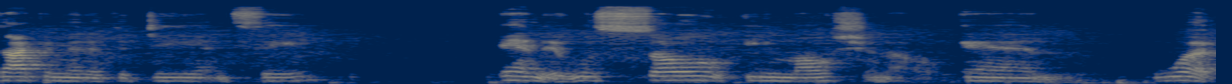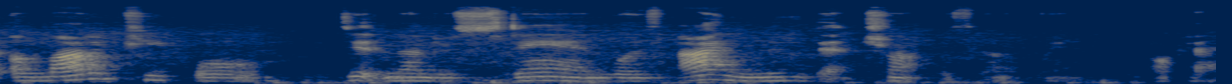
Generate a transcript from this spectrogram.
documented the DNC, and it was so emotional. And what a lot of people didn't understand was I knew that Trump was going to win. Okay.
